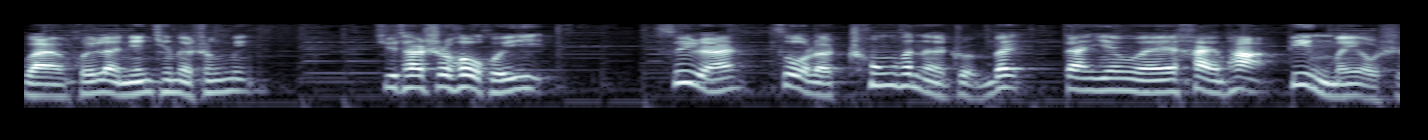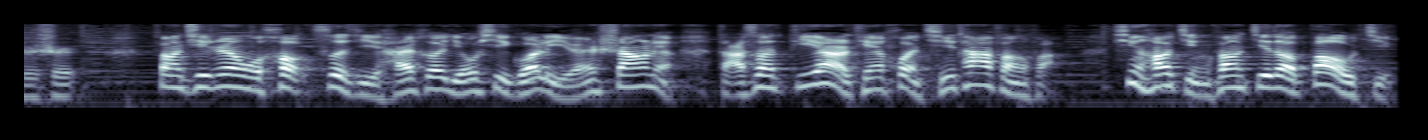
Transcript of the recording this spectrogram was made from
挽回了年轻的生命。据他事后回忆，虽然做了充分的准备，但因为害怕，并没有实施。放弃任务后，自己还和游戏管理员商量，打算第二天换其他方法。幸好警方接到报警，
